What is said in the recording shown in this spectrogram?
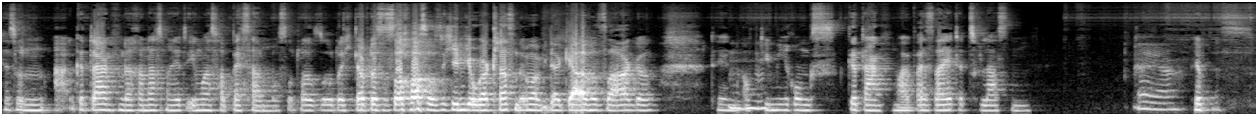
ja, so einen Gedanken daran, dass man jetzt irgendwas verbessern muss oder so. Ich glaube, das ist auch was, was ich in Yoga-Klassen immer wieder gerne sage, den mhm. Optimierungsgedanken mal beiseite zu lassen. Ja, ja. ja. Das ist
